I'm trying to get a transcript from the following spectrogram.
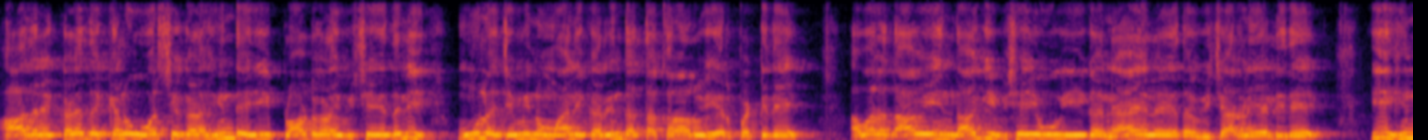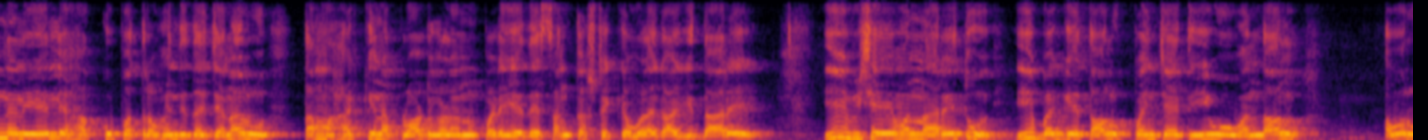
ಆದರೆ ಕಳೆದ ಕೆಲವು ವರ್ಷಗಳ ಹಿಂದೆ ಈ ಪ್ಲಾಟ್ಗಳ ವಿಷಯದಲ್ಲಿ ಮೂಲ ಜಮೀನು ಮಾಲೀಕರಿಂದ ತಕರಾರು ಏರ್ಪಟ್ಟಿದೆ. ಅವರ ದಾವೆಯಿಂದಾಗಿ ವಿಷಯವು ಈಗ ನ್ಯಾಯಾಲಯದ ವಿಚಾರಣೆಯಲ್ಲಿದೆ. ಈ ಹಿನ್ನೆಲೆಯಲ್ಲಿ ಹಕ್ಕುಪತ್ರ ಹೊಂದಿದ ಜನರು ತಮ್ಮ ಹಕ್ಕಿನ ಪ್ಲಾಟ್ಗಳನ್ನು ಪಡೆಯದೆ ಸಂಕಷ್ಟಕ್ಕೆ ಒಳಗಾಗಿದ್ದಾರೆ. ಈ ವಿಷಯವನ್ನು ಅರಿತು ಈ ಬಗ್ಗೆ ತಾಲೂಕ್ ಪಂಚಾಯತ್ ಇಒ ವಂದಾಲ್ ಅವರು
